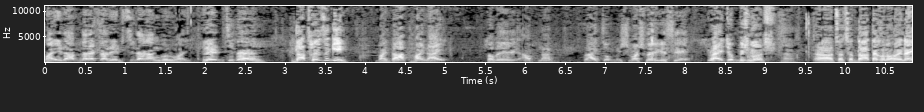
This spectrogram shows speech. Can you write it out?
ভাই এটা আপনার একটা রেড চিটাগাং গরু ভাই। রেড চিটাং দাঁত হয়েছে কি? ভাই দাঁত হয় নাই তবে আপনার প্রায় চব্বিশ মাস হয়ে গেছে। প্রায় চব্বিশ মাস? হ্যাঁ। আচ্ছা আচ্ছা দাঁত এখনও হয় নাই।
